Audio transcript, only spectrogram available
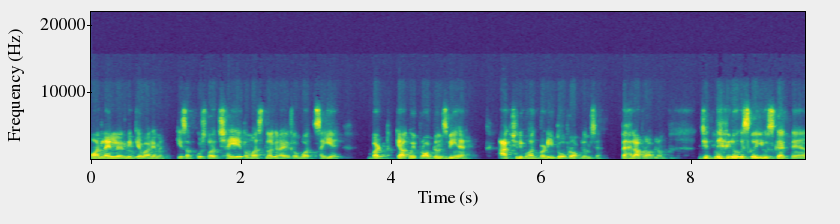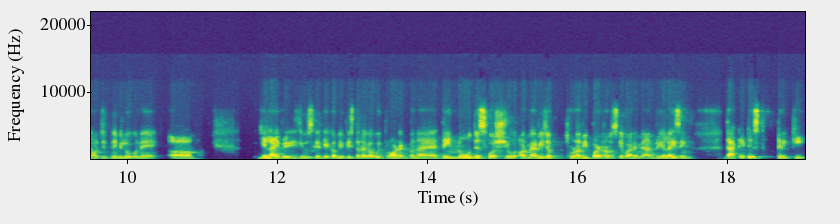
ऑनलाइन लर्निंग के बारे में, कि सब कुछ तो अच्छा ही है तो मस्त लग रहा है तो बहुत सही है बट क्या कोई प्रॉब्लम्स भी हैं? एक्चुअली बहुत बड़ी दो प्रॉब्लम्स है। पहला प्रॉब्लम जितने भी लोग इसको यूज़ करते हैं और जितने भी लोगों ने ये लाइब्रेरीज यूज़ करके कभी भी इस तरह का कोई प्रोडक्ट बनाया है they know this for sure और मैं भी जब थोड़ा भी पढ़ रहा हूँ उसके बारे में I am realising that it is tricky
